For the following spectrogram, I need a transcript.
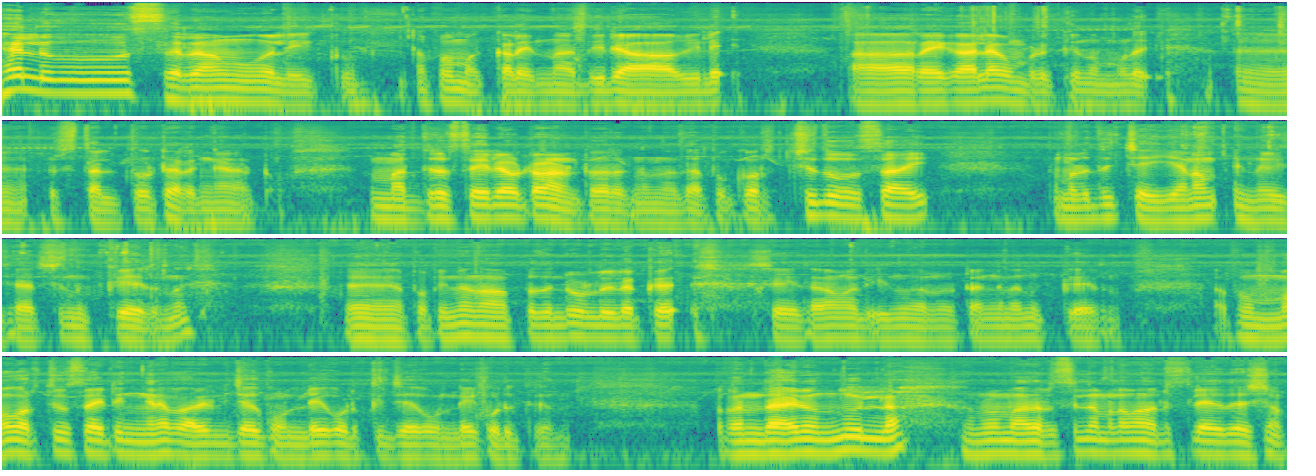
ഹലോ അസ്സലാമു അലൈക്കും. അപ്പോൾ മക്കളെ ഇന്ന് അതിരാവിലെ ആറേകാലാകുമ്പോഴേക്കും നമ്മൾ ഒരു സ്ഥലത്തോട്ട് ഇറങ്ങാൻ കേട്ടോ. മദ്രസയിലോട്ടാണ് കേട്ടോ ഇറങ്ങുന്നത്. അപ്പോൾ കുറച്ച് ദിവസമായി നമ്മളിത് ചെയ്യണം എന്ന് വിചാരിച്ച് നിൽക്കുകയായിരുന്നു അപ്പോൾ പിന്നെ നാൽപ്പതിന്റെ ഉള്ളിലൊക്കെ ചെയ്താൽ മതി എന്ന് പറഞ്ഞിട്ട് അങ്ങനെ നിൽക്കുകയായിരുന്നു അപ്പോൾ ഉമ്മ കുറച്ച് ദിവസമായിട്ട് ഇങ്ങനെ പറയുന്നത് കൊണ്ടുപോയി കൊടുക്കുക കൊണ്ടുപോയി കൊടുക്കുകയെന്ന് അപ്പോൾ എന്തായാലും ഒന്നുമില്ല. നമ്മൾ മദ്രസയിൽ നമ്മുടെ മദ്രസയിൽ ഏകദേശം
